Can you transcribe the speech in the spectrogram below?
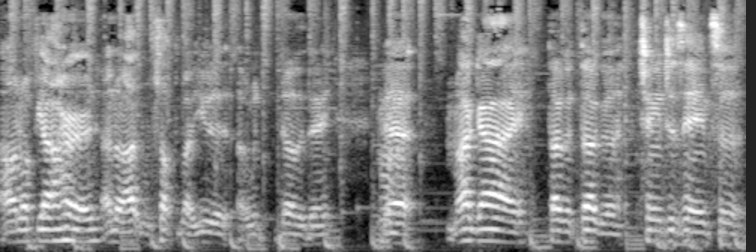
I don't know if y'all heard. I know I talked about you the, uh, the other day that my guy Thugga Thugga changed his name to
